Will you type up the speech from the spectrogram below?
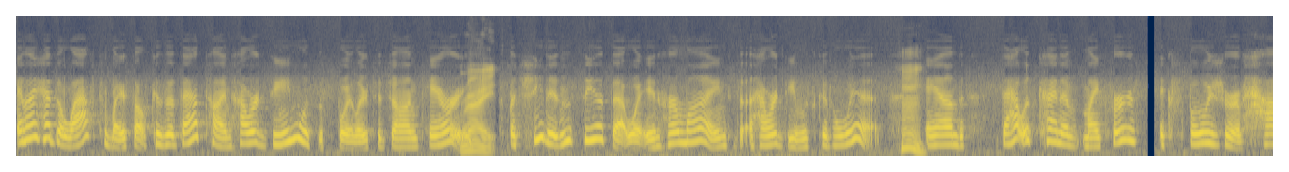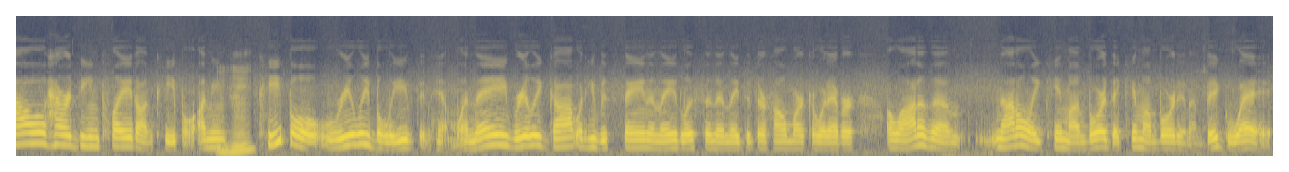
And I had to laugh to myself because at that time Howard Dean was the spoiler to John Kerry. Right. But she didn't see it that way. In her mind, Howard Dean was going to win. Hmm. And that was kind of my first exposure of how Howard Dean played on people. I mean, mm-hmm. people really believed in him. When they really got what he was saying and they listened and they did their homework or whatever, a lot of them not only came on board, they came on board in a big way.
